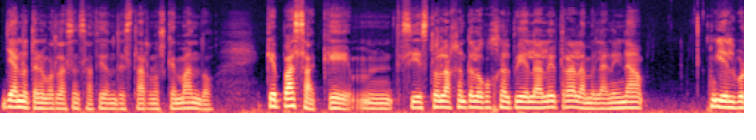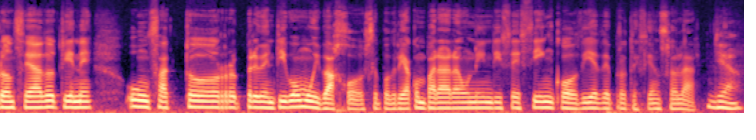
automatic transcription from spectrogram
ya no tenemos la sensación de estarnos quemando. ¿Qué pasa? Que mm, si esto la gente lo coge al pie de la letra, la melanina y el bronceado tiene un factor preventivo muy bajo. Se podría comparar a un índice 5 o 10 de protección solar. Ya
